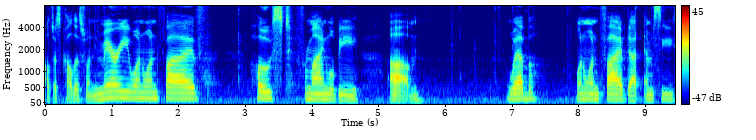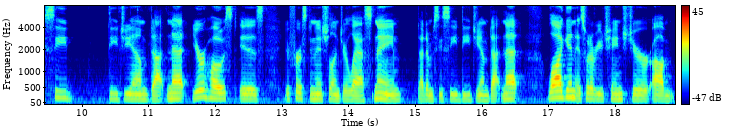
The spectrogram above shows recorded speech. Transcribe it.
I'll just call this one Mary115. Host for mine will be um, web115.mccdgm.net. Your host is your first initial and your last name. .mccdgm.net. Login is whatever you changed your, um,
